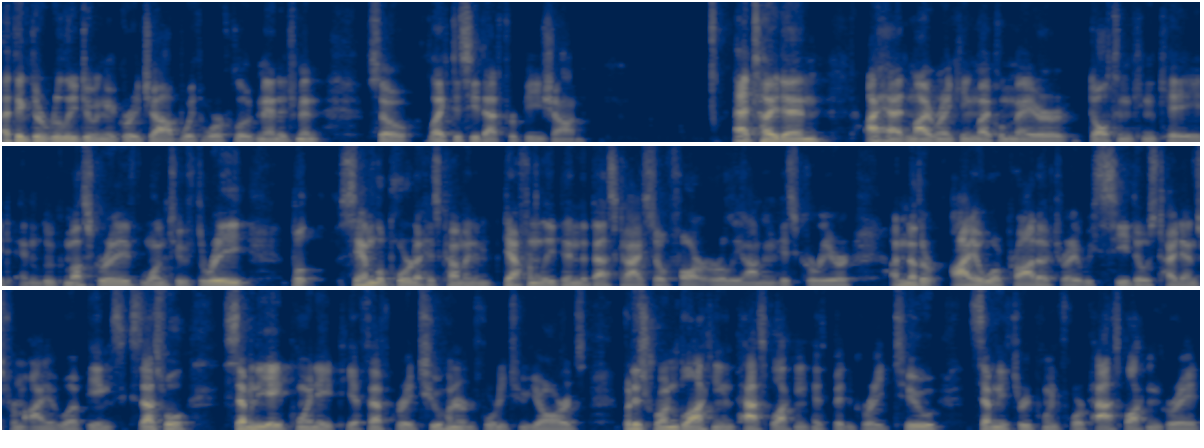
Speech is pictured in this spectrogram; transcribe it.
I think they're really doing a great job with workload management. So, like to see that for Bijan. At tight end, I had my ranking Michael Mayer, Dalton Kincaid, and Luke Musgrave, one, two, three. But Sam LaPorta has come in and definitely been the best guy so far early on in his career. Another Iowa product, right? We see those tight ends from Iowa being successful. 78.8 PFF grade, 242 yards. But his run blocking and pass blocking has been great too. 73.4 pass blocking grade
